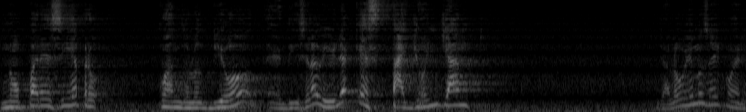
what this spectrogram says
No parecía, pero cuando los vio, eh, dice la Biblia que estalló en llanto. Ya lo vimos ahí con él.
